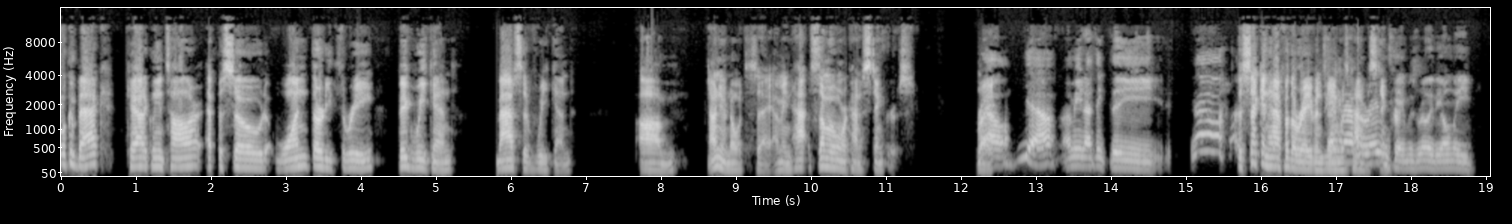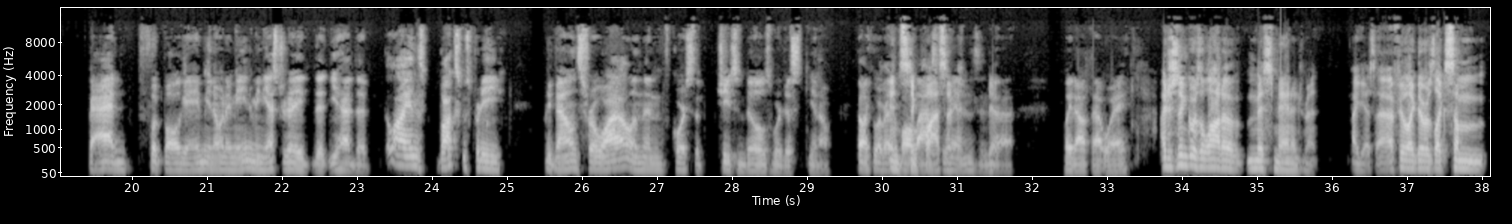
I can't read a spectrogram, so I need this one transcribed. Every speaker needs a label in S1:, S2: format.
S1: Welcome back, Chaotically Intolerant, episode 133. Big weekend, massive weekend. Um, I don't even know what to say. I mean, ha- some of them were kind of stinkers, right?
S2: Well, yeah. I mean, I think the no,
S1: the second half of the Ravens game was kind
S2: of
S1: of a
S2: Ravens
S1: stinker.
S2: game was really the only bad football game. You know what I mean? I mean, yesterday that you had the, the Lions Bucks was pretty pretty balanced for a while, and then of course the Chiefs and Bills were just you know like whoever had the ball
S1: Instant
S2: last
S1: classic.
S2: wins, and
S1: Yeah.
S2: uh, played out that way.
S1: I just think it was a lot of mismanagement. I guess I I feel like there was like some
